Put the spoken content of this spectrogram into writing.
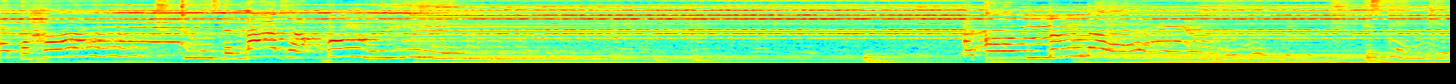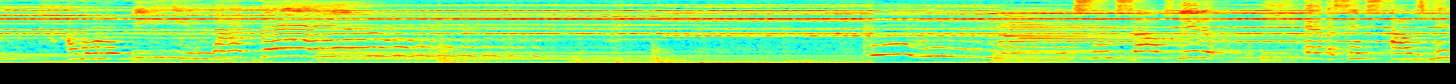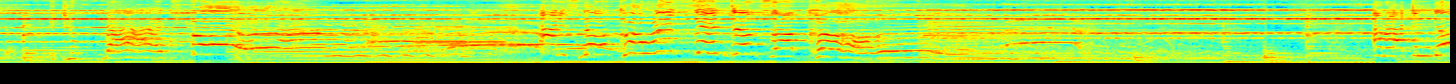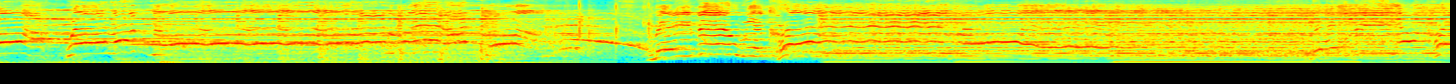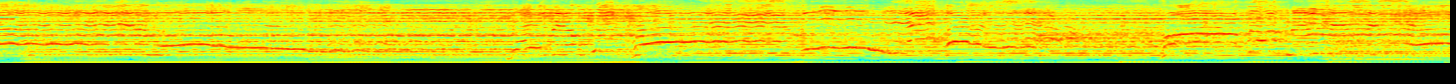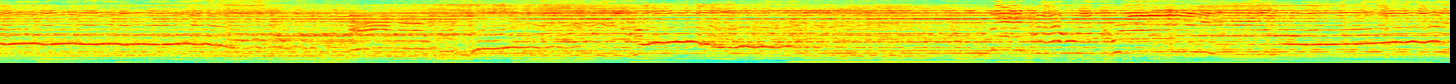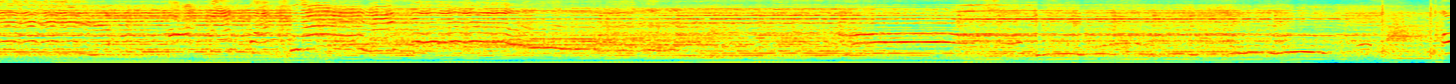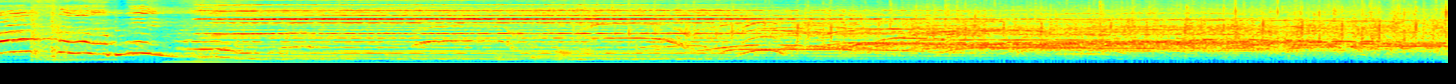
But it wasn't because I didn't know nothing. I just knew too much. since I was little, it looked like fun.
